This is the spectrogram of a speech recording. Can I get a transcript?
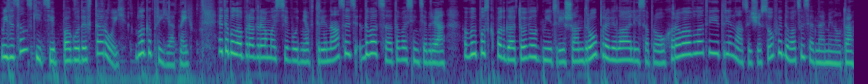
Медицинский тип погоды второй, благоприятный. Это была программа «Сегодня в 13» 20 сентября. Выпуск подготовил Дмитрий Шандро, провела Алиса Проухорова в Латвии 13 часов и 21 минута.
